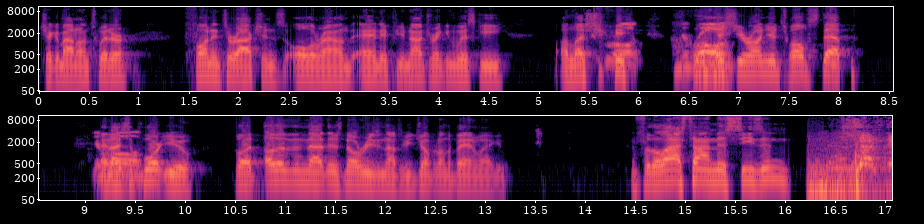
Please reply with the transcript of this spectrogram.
Check him out on Twitter. Fun interactions all around. And if you're not drinking whiskey, unless you're, wrong. You're, unless you're on your 12 step, you're and wrong. I support you. But other than that, there's no reason not to be jumping on the bandwagon. And for the last time this season, Welcome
